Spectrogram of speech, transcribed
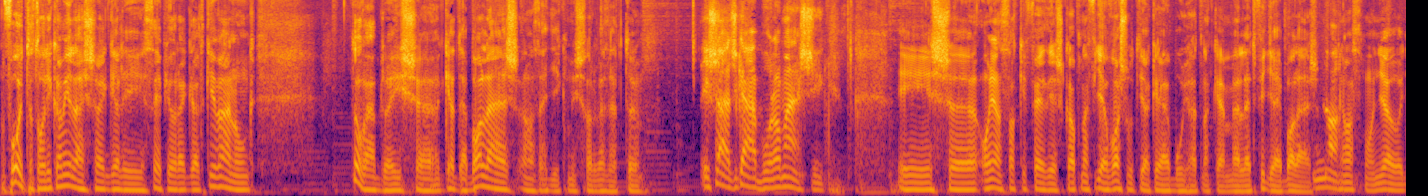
Folytatódik a millás reggeli, szép jó reggelt kívánunk. Továbbra is eh, Gede Balázs, az egyik műsorvezető. És Ács Gábor a másik. És uh, olyan szakifejezést kapnak, figyelj, a vasútiak elbújhatnak emellett. Figyelj Balázs, Na. azt mondja, hogy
